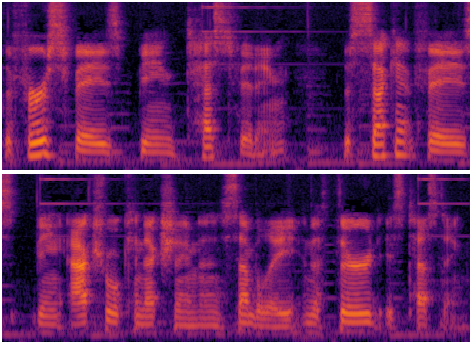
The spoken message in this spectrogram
The first phase being test fitting, the second phase being actual connection and assembly, and the third is testing.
